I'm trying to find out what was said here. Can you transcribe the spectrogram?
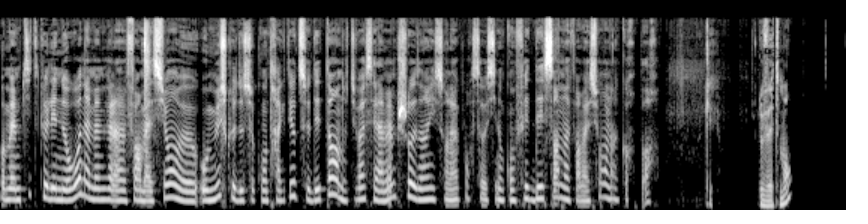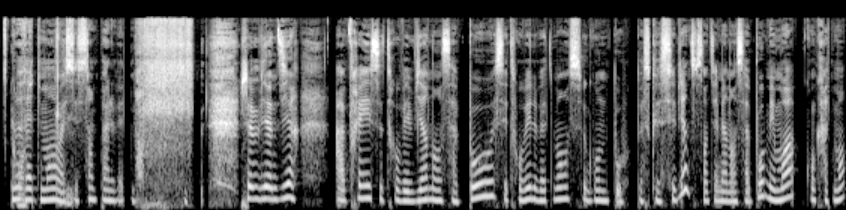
au même titre que les neurones, a même l'information euh, aux muscles de se contracter ou de se détendre. Tu vois, c'est la même chose. hein. Ils sont là pour ça aussi. Donc, on fait descendre l'information, on l'incorpore. Le vêtement? Le vêtement, ouais, c'est sympa le vêtement. J'aime bien dire, après se trouver bien dans sa peau, c'est trouver le vêtement seconde peau. Parce que c'est bien de se sentir bien dans sa peau, mais moi, concrètement,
